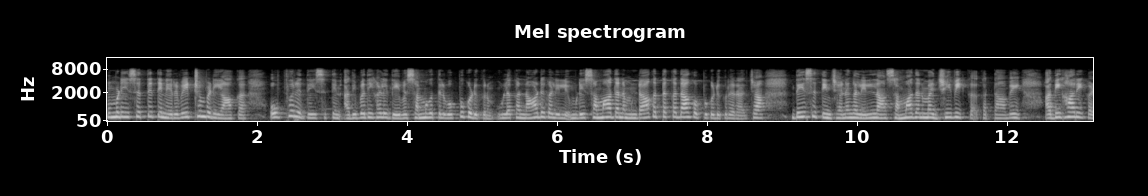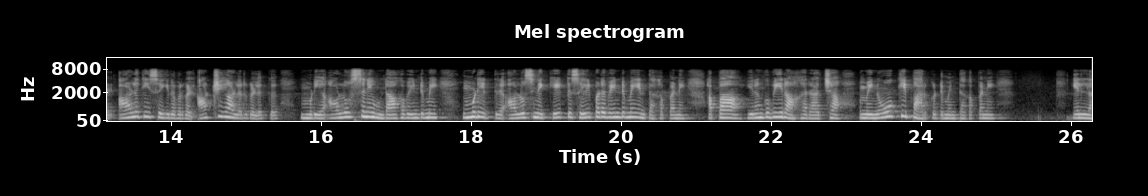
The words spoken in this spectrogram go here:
உம்முடைய சித்தத்தை நிறைவேற்றும்படியாக ஒவ்வொரு தேசத்தின் அதிபதிகளை தேவ சமூகத்தில் ஒப்பு கொடுக்கிறோம். உலக நாடுகளில் உம்முடைய சமாதானம் உண்டாகத்தக்கதாக ஒப்பு கொடுக்கிற ராஜா. தேசத்தின் ஜனங்கள் எல்லாம் சமாதானமாய் ஜீவிக்க கத்தாவே அதிகாரிகள் ஆளுகை செய்கிறவர்கள் ஆட்சியாளர்கள் அவர்களுக்கு உம்முடைய ஆலோசனை உண்டாக வேண்டுமே. உம்முடைய ஆலோசனை கேட்டு செயல்பட வேண்டுமே என் தகப்பனே. அப்பா இறங்குவீராக ராஜா. உம்மை நோக்கி பார்க்கட்டும் என் தகப்பனே. எல்லா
